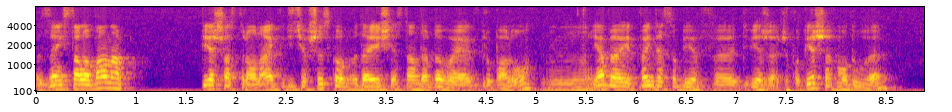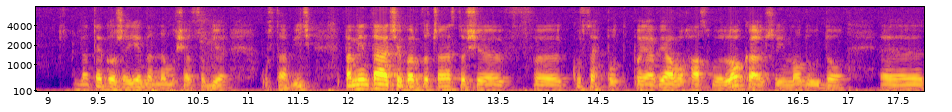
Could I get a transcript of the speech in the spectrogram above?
Zainstalowana Pierwsza strona, jak widzicie, wszystko wydaje się standardowo jak w Drupalu. Ja wejdę sobie w dwie rzeczy. Po pierwsze w moduły, dlatego że je będę musiał sobie ustawić. Pamiętacie, bardzo często się w kursach pojawiało hasło local, czyli moduł do e,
